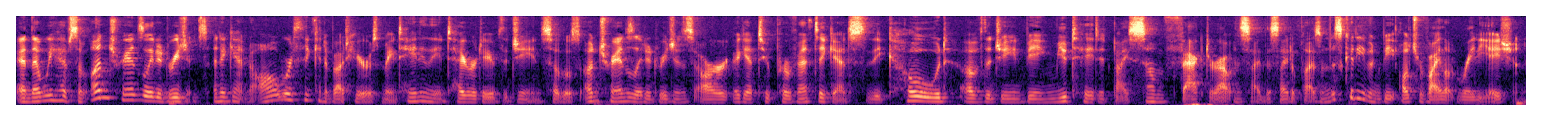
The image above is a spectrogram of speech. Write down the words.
and then we have some untranslated regions. And again, all we're thinking about here is maintaining the integrity of the gene. So those untranslated regions are, again, to prevent against the code of the gene being mutated by some factor out inside the cytoplasm. This could even be ultraviolet radiation,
